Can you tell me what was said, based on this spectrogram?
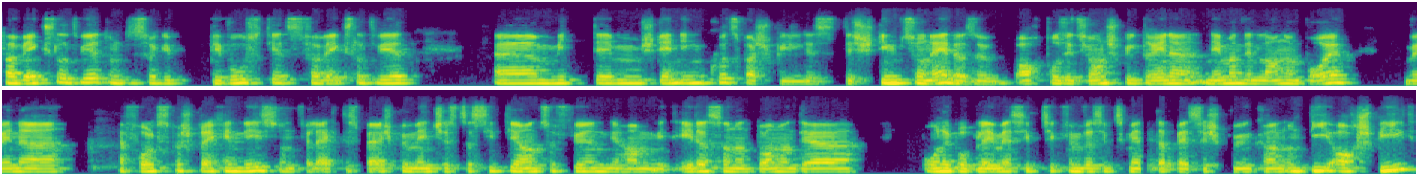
verwechselt wird und das sage ich bewusst jetzt verwechselt wird äh, mit dem ständigen Kurzballspiel. Das, das stimmt so nicht. Also auch Positionsspieltrainer nehmen den langen Ball, wenn er erfolgsversprechend ist und vielleicht das Beispiel Manchester City anzuführen. Die haben mit Ederson einen Dormann, der ohne Probleme 70, 75 Meter besser spielen kann und die auch spielt.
